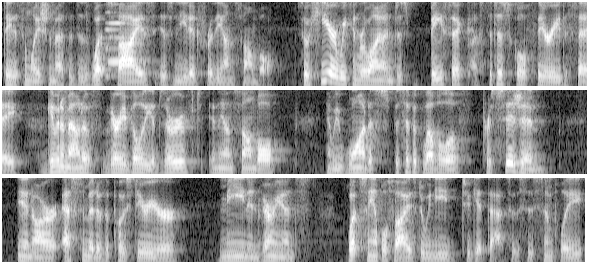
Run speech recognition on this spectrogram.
data assimilation methods is what size is needed for the ensemble. So here we can rely on just basic uh, statistical theory to say given amount of variability observed in the ensemble, and we want a specific level of precision in our estimate of the posterior mean and variance, what sample size do we need to get that? So this is simply,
